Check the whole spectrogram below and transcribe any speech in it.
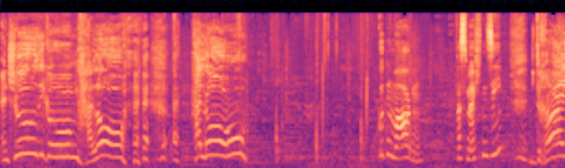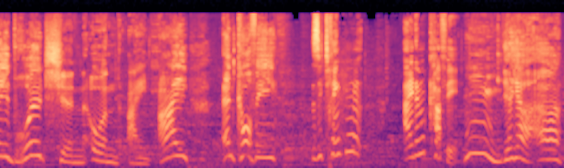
Entschuldigung, hallo. hallo. Guten Morgen. Was möchten Sie? Drei Brötchen und ein Ei and Coffee. Sie trinken einen Kaffee. Hm, ja, ja, äh,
